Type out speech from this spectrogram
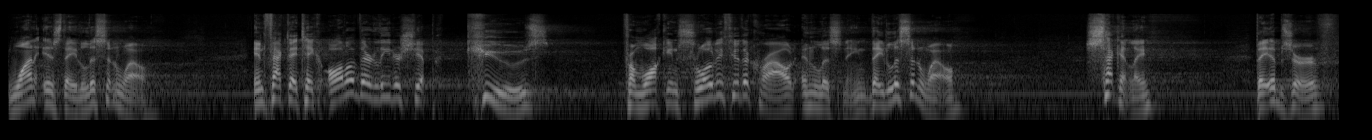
One is they listen well. In fact, they take all of their leadership cues from walking slowly through the crowd and listening. They listen well. Secondly, they observe.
